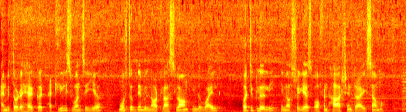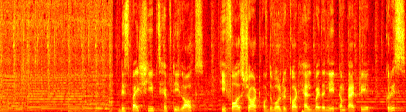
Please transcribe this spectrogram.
and without a haircut at least once a year, most of them will not last long in the wild, particularly in Australia's often harsh and dry summer. Despite sheep's hefty locks, he falls short of the world record held by the late compatriot Chris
